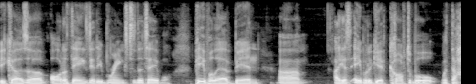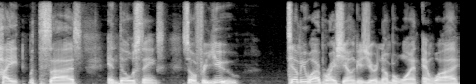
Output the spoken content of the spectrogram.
because of all the things that he brings to the table. People have been, um, I guess, able to get comfortable with the height, with the size, and those things. So for you, tell me why Bryce Young is your number one and why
